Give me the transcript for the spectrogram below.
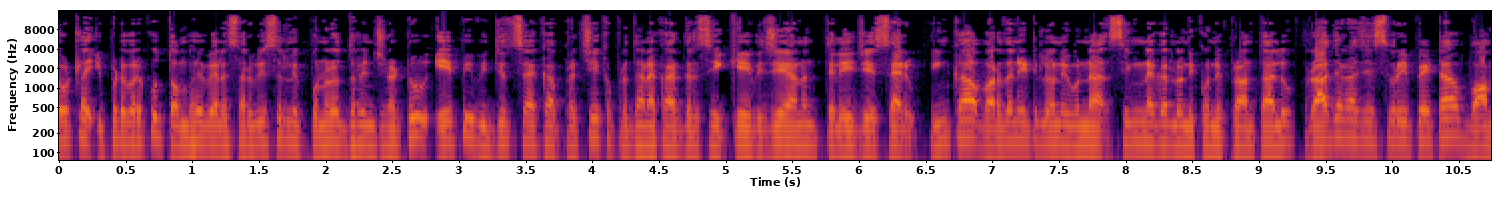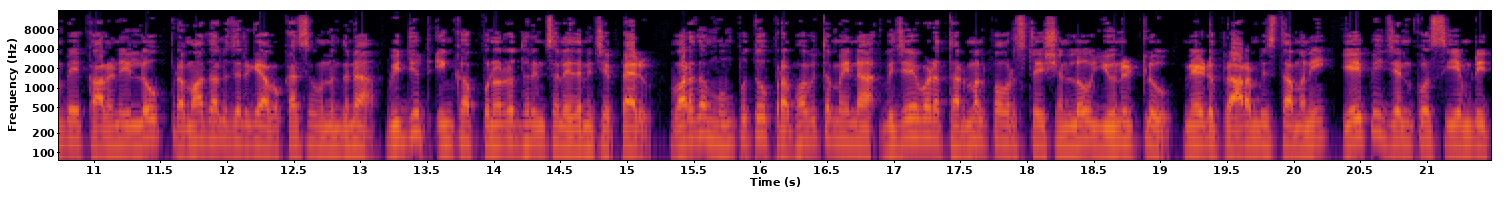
చోట్ల ఇప్పటివరకు తొంభై వేల సర్వీసుల్ని పునరుద్ధరించినట్టు ఏపీ విద్యుత్ శాఖ ప్రత్యేక ప్రధాన కార్యదర్శి కె. విజయానంద్ తెలియజేశారు. ఇంకా వరద నీటిలోనే ఉన్న సింగ్ నగర్లోని కొన్ని ప్రాంతాలు రాజరాజేశ్వరిపేట బాంబే కాలనీల్లో ప్రమాదాలు జరిగే అవకాశం ఉన్నందున విద్యుత్ ఇంకా పునరుద్ధరించలేదని చెప్పారు. వరద ముంపుతో ప్రభావితమైన విజయవాడ థర్మల్ పవర్ స్టేషన్లో యూనిట్లు నేడు ప్రారంభిస్తామని ఏపీ జెన్కో సీఎండీ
